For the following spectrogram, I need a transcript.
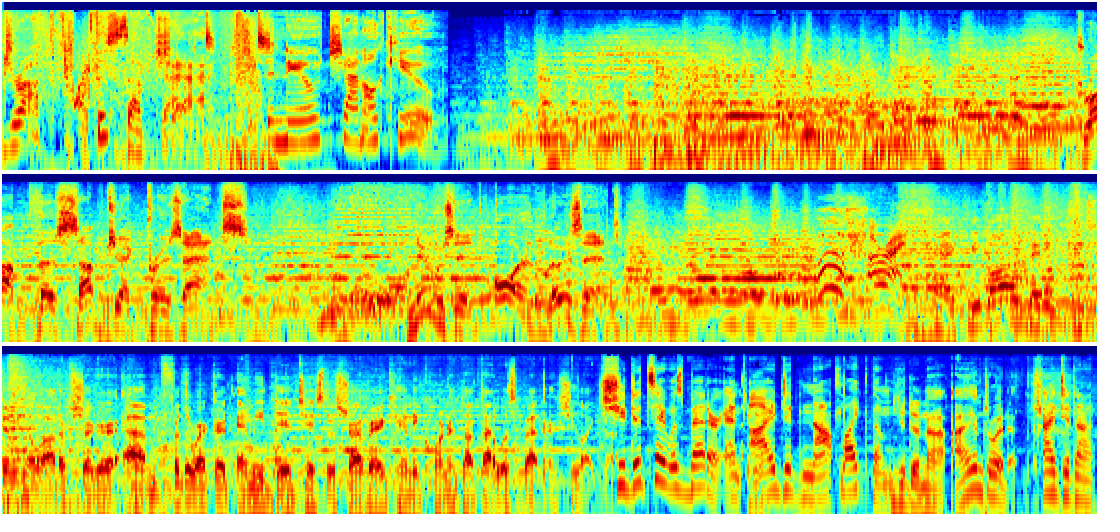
Drop the subject. The new Channel Q. Drop the Subject presents News It or Lose It. all right. Okay, we've all been consuming a lot of sugar. Um, for the record, Emmy did taste the strawberry candy corn and thought that was better. She liked that. She did say it was better, and I did not like them. you did not. I enjoyed it. I did not.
